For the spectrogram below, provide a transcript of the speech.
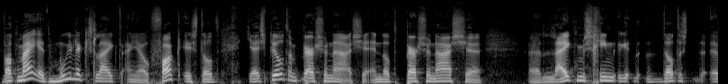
Wat mij het moeilijkst lijkt aan jouw vak is dat jij speelt een personage en dat personage eh, lijkt misschien, eh, dat is, eh,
